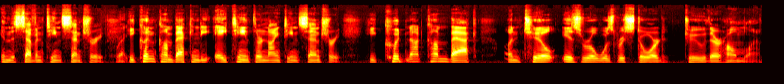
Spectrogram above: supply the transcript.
in the 17th century. Right. He couldn't come back in the 18th or 19th century. He could not come back until Israel was restored to their homeland.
